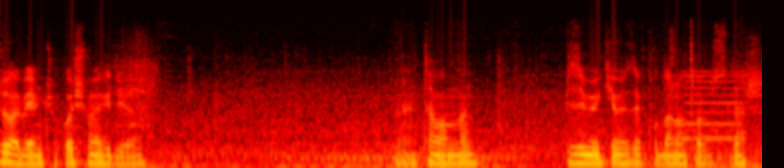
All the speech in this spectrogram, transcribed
güzel benim çok hoşuma gidiyor. Yani tamamen bizim ülkemizde kullanılan otobüsler.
